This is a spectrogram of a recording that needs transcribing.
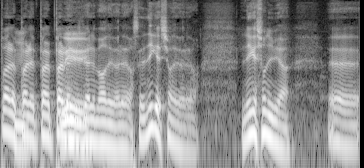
Pas, la, Hmm. pas, pas, pas Oui, le oui. des valeurs, c'est la négation des valeurs. Négation du bien. Euh,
